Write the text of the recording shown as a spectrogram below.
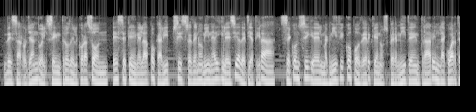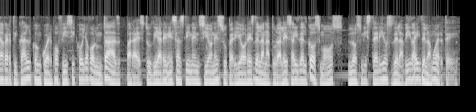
desarrollando el centro del corazón, ese que en el Apocalipsis se denomina Iglesia de Tiatira, se consigue el magnífico poder que nos permite entrar en la cuarta vertical con cuerpo físico y a voluntad, para estudiar en esas dimensiones superiores de la naturaleza y del cosmos, los misterios de la vida y de la muerte.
